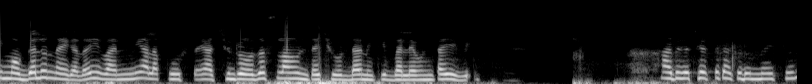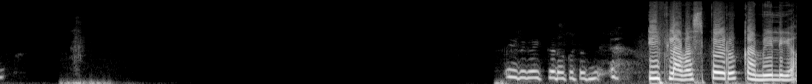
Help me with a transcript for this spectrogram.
ఈ మొగ్గలు ఉన్నాయి కదా ఇవన్నీ అలా పూస్తాయి. అచ్చిన రోజెస్ లా ఉంటాయి చూడడానికి. భలే ఉంటాయి ఇవి. అదిగో చెట్టుకి అక్కడ ఉన్నాయి చూడు. ఇదిగో ఇక్కడ ఒకటి ఉంది. ఈ ఫ్లవర్స్ పేరు కమీలియా.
